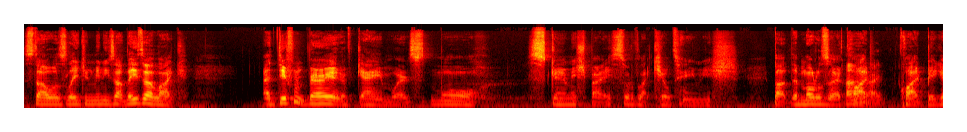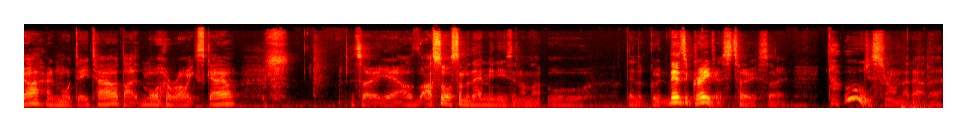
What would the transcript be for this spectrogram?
Star Wars Legion minis up. These are like a different variant of game where it's more skirmish based, sort of like kill team ish. But the models are oh, quite right. quite bigger and more detailed, like more heroic scale. So yeah, I, I saw some of their minis and I'm like, ooh, they look good. There's a Grievous too, so ooh, just throwing that out there.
